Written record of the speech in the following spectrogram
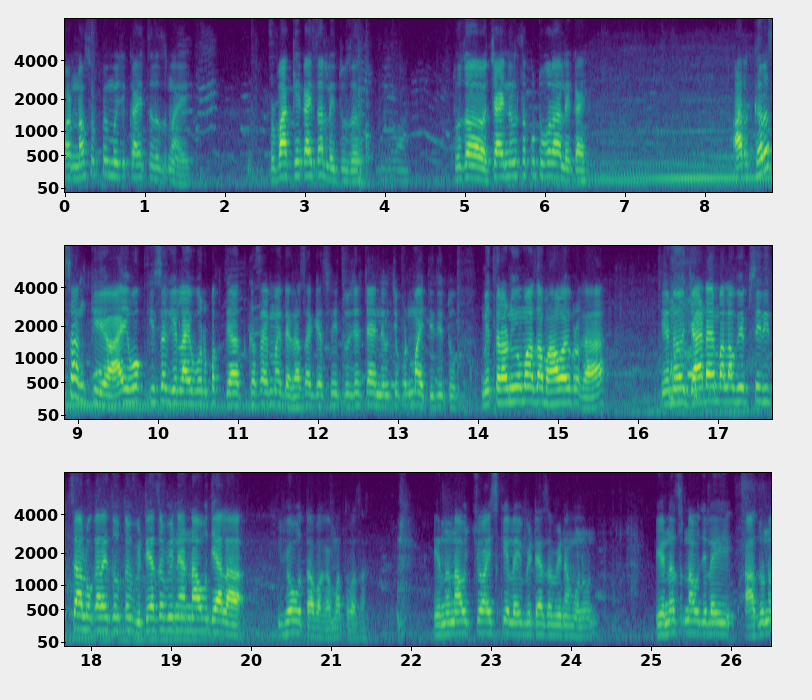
पन्नास रुपये म्हणजे काय तरच नाही. पण बाकी काय चाललंय तुझं. तुझं चॅनलचं कुठवर आलंय काय? अरे खरंच सांग की आई ओके सगळे लाईव्हवर बघतात कसं आहे माहिती आहे का? सगळ्यासनी तुझ्या चॅनलची पण माहिती देतो. मित्रांनो माझा भाव आहे बरं का? त्यानं ज्या टायमाला वेब सिरीज चालू करायचं होतं विट्याचं विण्या नाव द्यायला ह्यो होता बघा महत्त्वाचा. यानं नाव चॉईस केलंय विट्याचा विणा म्हणून. यानंच नाव दिलंय. अजून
